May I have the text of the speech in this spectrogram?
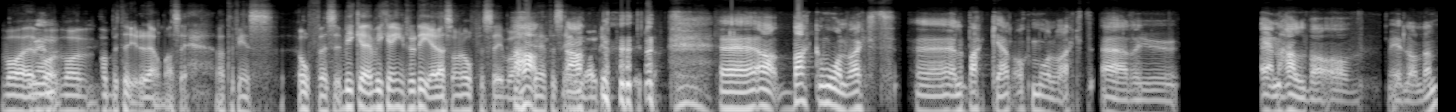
vad, Men... vad, vad, vad, betyder det om man säger? Att det finns offensiv, vilka, vilka inkluderas som offensiva och defensiva ja. lagdelar? Typ eh, ja, back och målvakt, eh, eller backar och målvakt är ju en halva av medelåldern.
